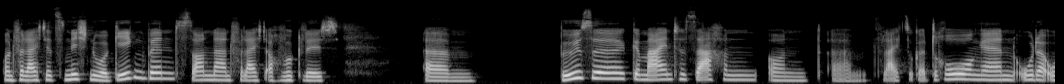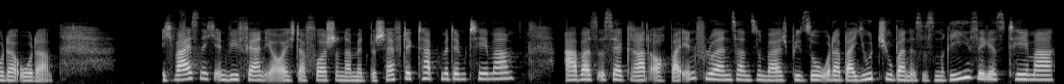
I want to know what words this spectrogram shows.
und vielleicht jetzt nicht nur Gegenwind, sondern vielleicht auch wirklich ähm, böse gemeinte Sachen und ähm, vielleicht sogar Drohungen oder oder oder. Ich weiß nicht, inwiefern ihr euch davor schon damit beschäftigt habt mit dem Thema, aber es ist ja gerade auch bei Influencern zum Beispiel so oder bei YouTubern ist es ein riesiges Thema.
